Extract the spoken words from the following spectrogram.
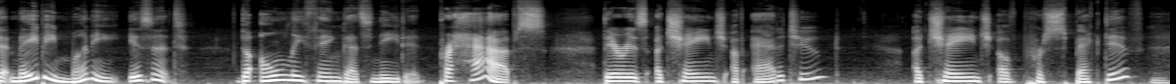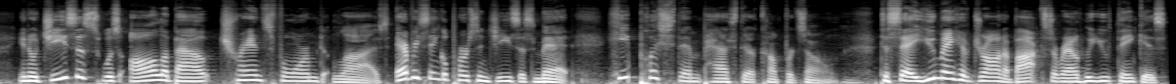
that maybe money isn't the only thing that's needed. Perhaps there is a change of attitude, a change of perspective. Hmm. You know, Jesus was all about transformed lives. Every single person Jesus met, he pushed them past their comfort zone hmm. to say, you may have drawn a box around who you think is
